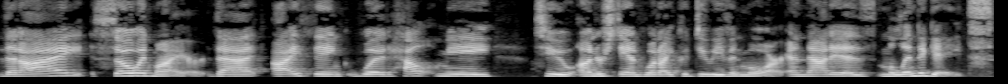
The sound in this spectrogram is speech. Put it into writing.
that I so admire that I think would help me to understand what I could do even more. And that is Melinda Gates,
